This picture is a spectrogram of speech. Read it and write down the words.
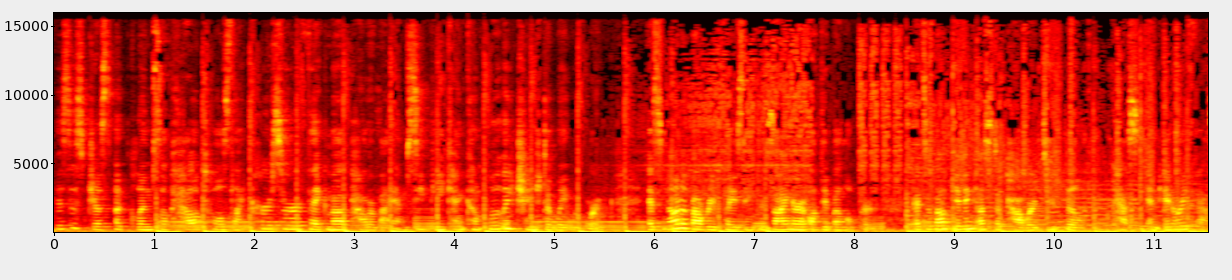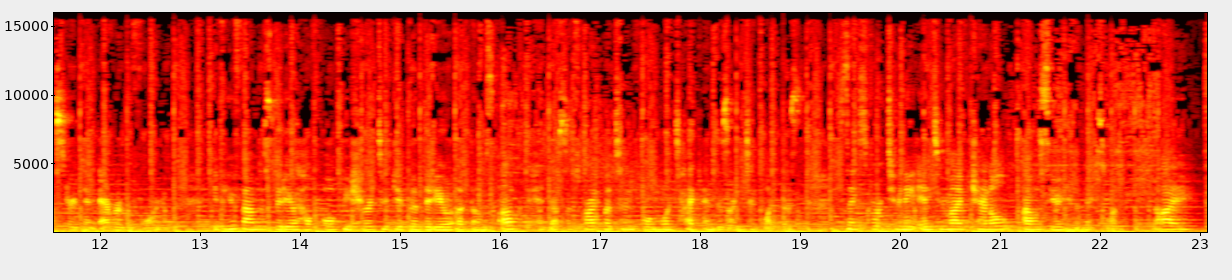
This is just a glimpse of how tools like Cursor, Figma, powered by MCP can completely change the way we work. It's not about replacing designer or developer. It's about giving us the power to build, test, and iterate faster than ever before. If you found this video helpful, be sure to give the video a thumbs up, hit that subscribe button for more tech and design tips like this. Thanks for tuning into my channel. I will see you in the next one. Bye!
